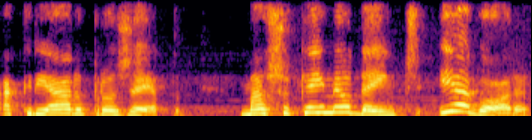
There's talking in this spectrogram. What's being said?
a criar o projeto Machuquei meu dente, e agora?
